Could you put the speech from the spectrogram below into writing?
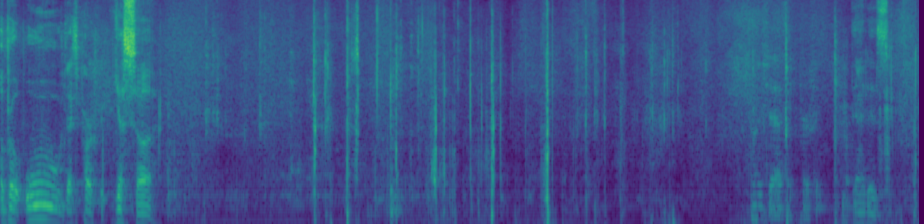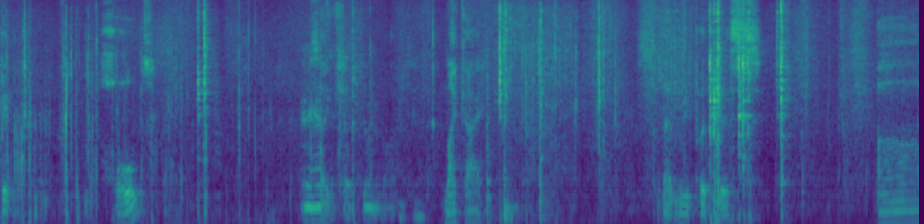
Oh, bro, ooh, that's perfect. Yes, sir. Oh that's perfect. That is big. Hold, And it has like- the too on the bottom too. my guy. Let me put this. Uh,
